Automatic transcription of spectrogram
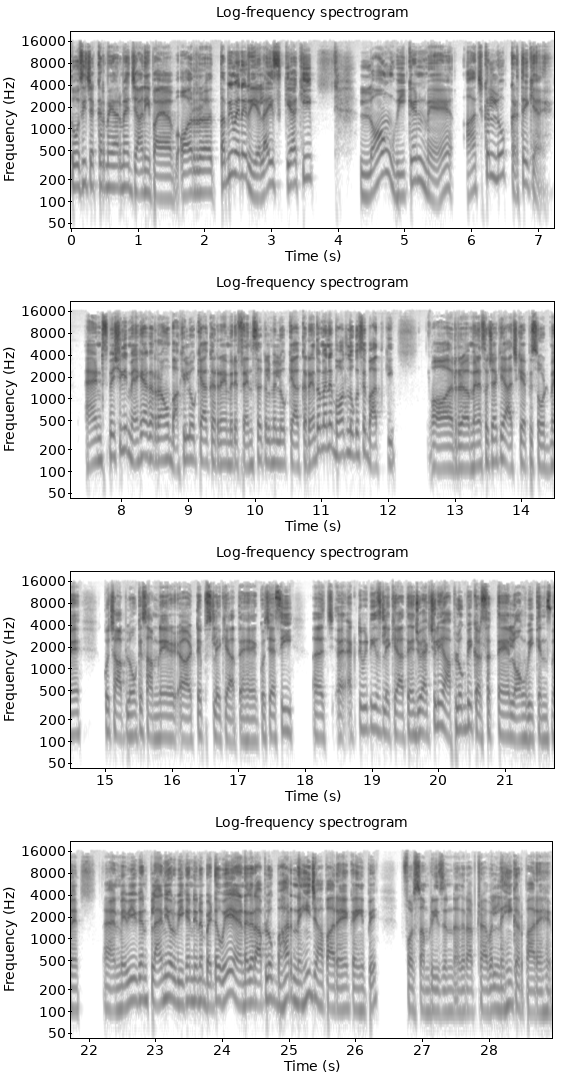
तो उसी चक्कर में यार मैं जा नहीं पाया। और तभी मैंने रियलाइज़ किया कि लॉन्ग वीकेंड में आजकल लोग करते क्या है? एंड स्पेशली मैं क्या कर रहा हूँ? बाकी लोग क्या कर रहे हैं? मेरे फ्रेंड सर्कल में लोग क्या कर रहे हैं? तो मैंने बहुत लोगों से बात की। और मैंने सोचा कि आज के एपिसोड में कुछ आप लोगों के सामने टिप्स लेके आते हैं, कुछ ऐसी एक्टिविटीज़ लेके आते हैं जो एक्चुअली आप लोग भी कर सकते हैं लॉन्ग वीकेंड्स में। And may be you can plan your weekend in a better way and अगर आप लोग बाहर नहीं जा पा रहे हैं कहीं पे फॉर सम रीजन अगर आप ट्रैवल नहीं कर पा रहे हैं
